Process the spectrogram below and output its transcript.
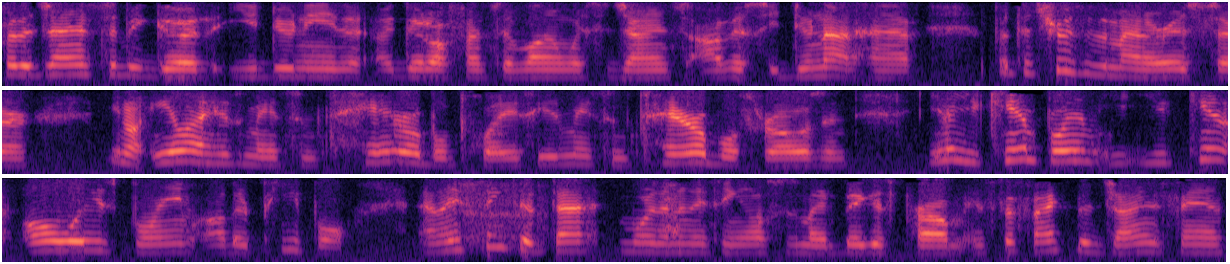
for the Giants to be good, you do need a good offensive line, which the Giants obviously do not have. But the truth of the matter is, sir, you know, Eli has made some terrible plays. He's made some terrible throws, and you know, you can't blame. You can't always blame other people. And I think that that more than anything else is my biggest problem. It's the fact that the Giants fan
